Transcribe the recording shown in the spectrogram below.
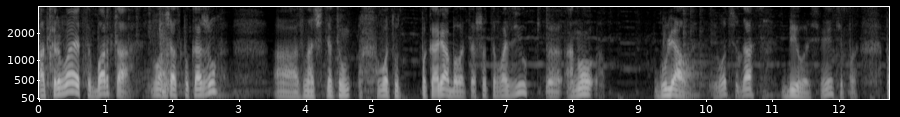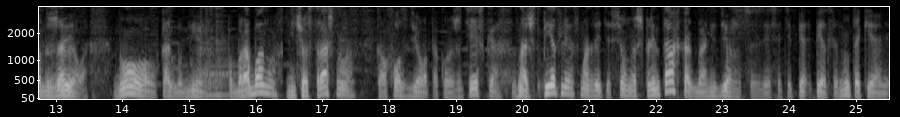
открывается борта. Вот сейчас покажу. А, значит, это вот тут покорябал, это что-то возил, э, оно гуляла. И вот сюда билась, видите, подржавела. Но как бы мне по барабану, ничего страшного. Колхоз дело такое житейское. Значит, петли, смотрите, все на шплинтах, как бы они держатся здесь, эти петли. Ну, такие они,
